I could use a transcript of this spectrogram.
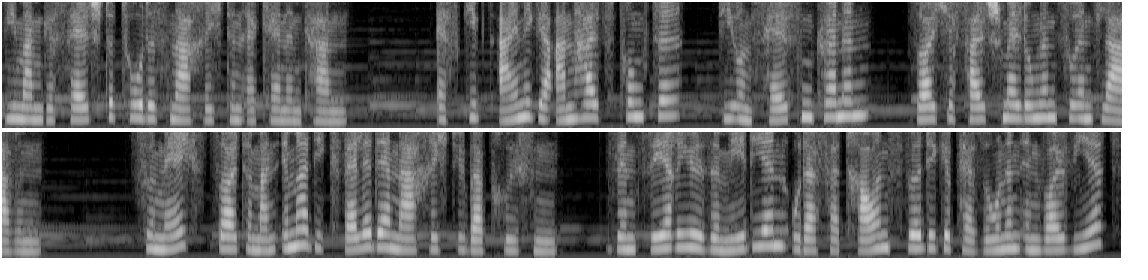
wie man gefälschte Todesnachrichten erkennen kann. Es gibt einige Anhaltspunkte, die uns helfen können, solche Falschmeldungen zu entlarven. Zunächst sollte man immer die Quelle der Nachricht überprüfen. Sind seriöse Medien oder vertrauenswürdige Personen involviert?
